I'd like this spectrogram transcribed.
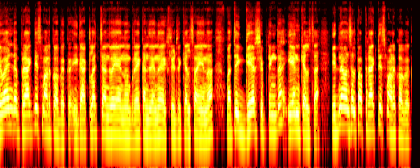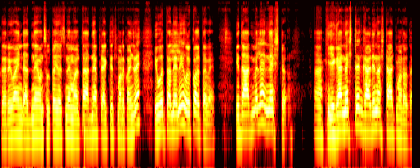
ರಿವೈಂಡ್ ಪ್ರಾಕ್ಟೀಸ್ ಮಾಡ್ಕೋಬೇಕು. ಈಗ ಕ್ಲಚ್ ಅಂದರೆ ಏನು, ಬ್ರೇಕ್ ಅಂದರೆ ಏನು ಎಕ್ಸ್ಲೀಟ್ರ್ ಕೆಲಸ ಏನು, ಮತ್ತು ಈ ಗೇರ್ ಶಿಫ್ಟಿಂಗ್ದು ಏನು ಕೆಲಸ. ಇದನ್ನೇ ಒಂದು ಸ್ವಲ್ಪ ಪ್ರಾಕ್ಟೀಸ್ ಮಾಡ್ಕೋಬೇಕು. ರಿವೈಂಡ್ ಅದನ್ನೇ ಒಂದು ಸ್ವಲ್ಪ ಯೋಚನೆ ಮಾಡ್ತಾ ಅದನ್ನೇ ಪ್ರಾಕ್ಟೀಸ್ ಮಾಡ್ಕೊಂಡ್ರೆ ಇವು ತಲೆಯಲ್ಲಿ ಉಳ್ಕೊಳ್ತವೆ. ಇದಾದಮೇಲೆ ನೆಕ್ಸ್ಟ್ ಈಗ ನೆಕ್ಸ್ಟ್ ಗಾಡಿನ ಸ್ಟಾರ್ಟ್ ಮಾಡೋದು.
